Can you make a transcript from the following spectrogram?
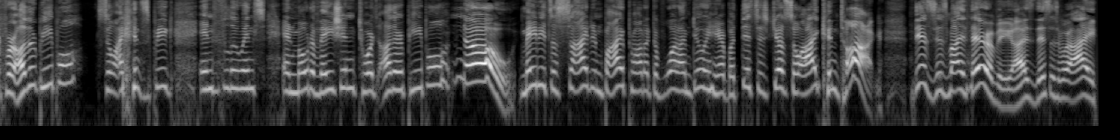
for other people? So I can speak influence and motivation towards other people? No! Maybe it's a side and byproduct of what I'm doing here, but this is just so I can talk. This is my therapy, guys. This is where I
